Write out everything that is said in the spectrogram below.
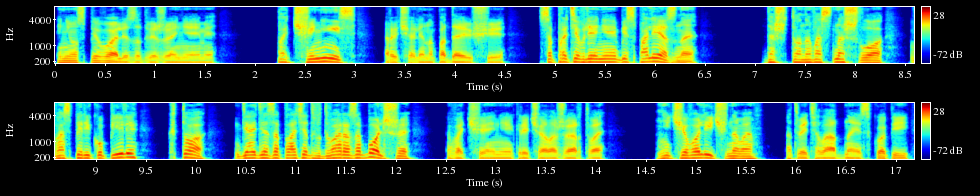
и не успевали за движениями. «Подчинись!» — рычали нападающие. «Сопротивление бесполезно!» «Да что на вас нашло? Вас перекупили? Кто? Дядя заплатит в два раза больше!» — в отчаянии кричала жертва. «Ничего личного», — ответила одна из копий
